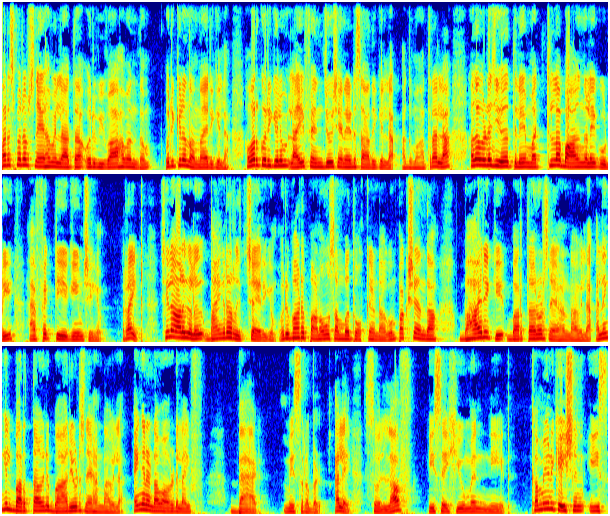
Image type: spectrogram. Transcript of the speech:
പരസ്പരം സ്നേഹമില്ലാത്ത ഒരു വിവാഹബന്ധം ഒരിക്കലും നന്നായിരിക്കില്ല. അവർക്കൊരിക്കലും ലൈഫ് എൻജോയ് ചെയ്യാനായിട്ട് സാധിക്കില്ല. അതുമാത്രമല്ല അത് അവരുടെ ജീവിതത്തിലെ മറ്റുള്ള ഭാഗങ്ങളെ കൂടി അഫക്റ്റ് ചെയ്യുകയും ചെയ്യും. റൈറ്റ് ചില ആളുകൾ ഭയങ്കര റിച്ച് ആയിരിക്കും. ഒരുപാട് പണവും സമ്പത്തും ഒക്കെ ഉണ്ടാകും. പക്ഷേ എന്താ? ഭാര്യയ്ക്ക് ഭർത്താവിനോട് സ്നേഹം ഉണ്ടാവില്ല. അല്ലെങ്കിൽ ഭർത്താവിന് ഭാര്യയോട് സ്നേഹം ഉണ്ടാവില്ല. എങ്ങനെ ഉണ്ടാവും അവരുടെ ലൈഫ് ബാഡ് മിസറബിൾ അല്ലേ? So love is a human need communication is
